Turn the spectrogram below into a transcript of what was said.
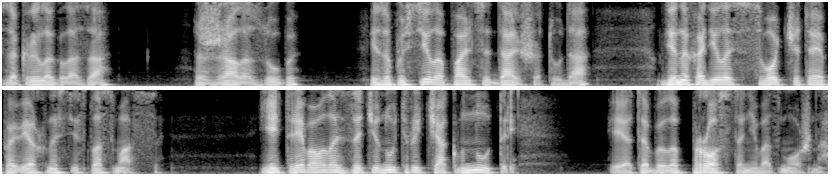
закрыла глаза, сжала зубы и запустила пальцы дальше туда, где находилась сводчатая поверхность из пластмассы. Ей требовалось затянуть рычаг внутрь, и это было просто невозможно.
